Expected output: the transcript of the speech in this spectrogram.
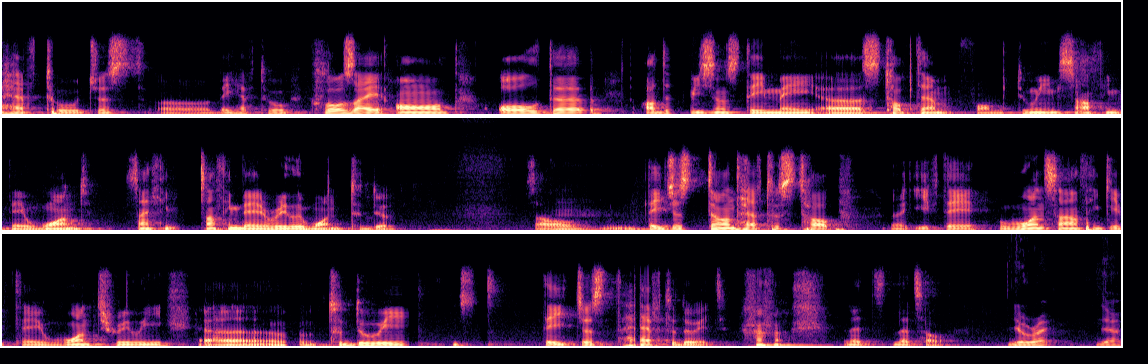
have to just uh, they have to close eye on all the other reasons they may uh, stop them from doing something they want, something something they really want to do. So they just don't have to stop uh, if they want something, if they want really uh, to do it, they just have to do it. that's that's all. You're right. Yeah,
